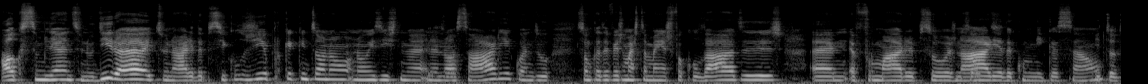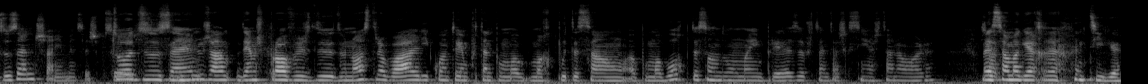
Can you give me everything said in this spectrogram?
algo semelhante no direito, na área da psicologia, porque é que então não, não existe na, na nossa área, quando são cada vez mais também as faculdades um, a formar pessoas na Exato. área da comunicação. E todos os anos saem imensas pessoas. Todos os anos, uhum. já demos provas de, do nosso trabalho e quanto é importante para uma, uma reputação, para uma boa reputação de uma empresa, portanto acho que sim, está na hora. Mas essa é uma guerra antiga.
